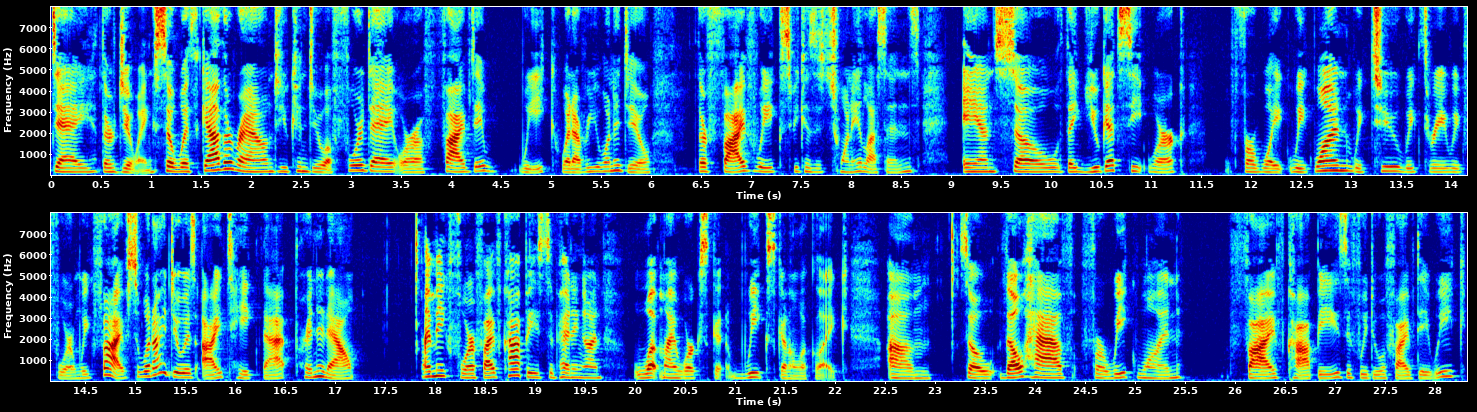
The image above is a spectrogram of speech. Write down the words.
day they're doing. So with Gather Round, you can do a four day or a five day week, whatever you want to do. They're five weeks because it's 20 lessons. And so that you get seat work for week week one, week two, week three, week four, and week five. So what I do is I take that, print it out, I make four or five copies depending on what my work's week's going to look like. Um, so they'll have for week one five copies if we do a five day week.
